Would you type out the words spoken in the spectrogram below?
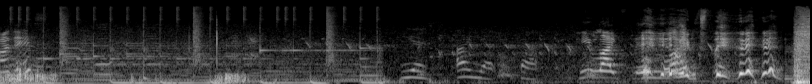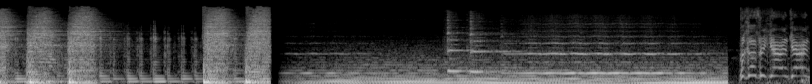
Try this. Yes, I like that. He likes this. He likes this. Because we can, can,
